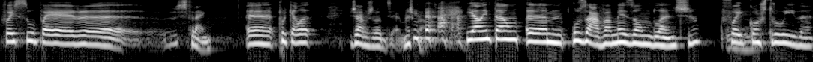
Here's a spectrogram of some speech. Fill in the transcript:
Foi super eh, estranho. Eh, porque ela. Já vos vou dizer, mas pronto. e ela então hum, usava a Maison Blanche, que foi construída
